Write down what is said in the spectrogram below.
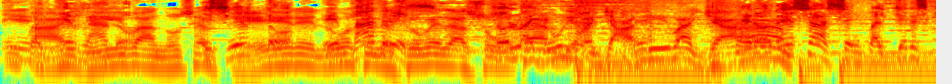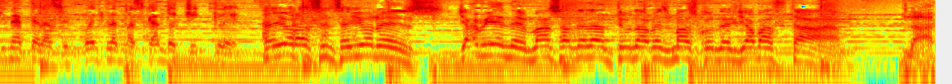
En cualquier Ay, lado. diva, no se Es cierto, altere, eh, luego se le madres, sube el azúcar. Solo hay una. ya, diva, ya. Pero de esas, en cualquier esquina te las encuentras mascando chicle. Señoras y señores, ya viene más adelante una vez más con el Ya Basta. La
